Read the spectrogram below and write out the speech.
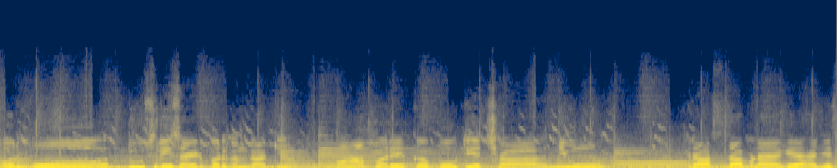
और वो दूसरी साइड पर गंगा की, वहाँ पर एक बहुत ही अच्छा न्यू रास्ता बनाया गया है जिस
